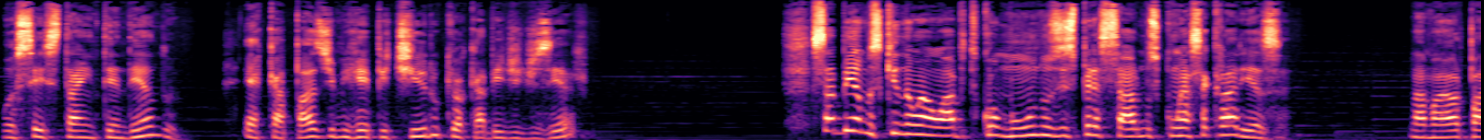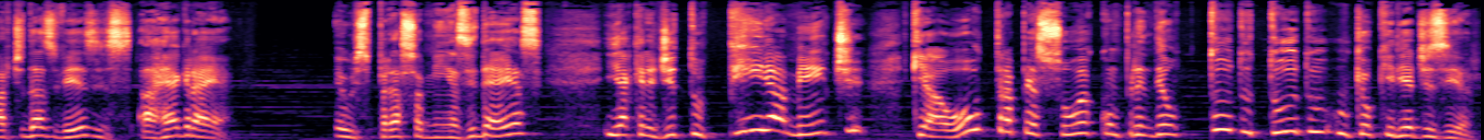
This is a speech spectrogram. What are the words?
Você está entendendo? É capaz de me repetir o que eu acabei de dizer? Sabemos que não é um hábito comum nos expressarmos com essa clareza. Na maior parte das vezes, a regra é: eu expresso as minhas ideias e acredito piamente que a outra pessoa compreendeu tudo, tudo o que eu queria dizer.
